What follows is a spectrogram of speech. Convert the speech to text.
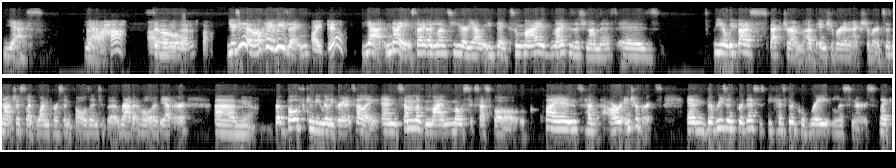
Yes. Yeah. Aha. Uh-huh. So, I believe that as well. You do? Okay, amazing. I do. Yeah, nice. I, would love to hear yeah what you think. So my my position on this is you know, we've got a spectrum of introverted and extroverts. It's not just like one person falls into the rabbit hole or the other. Um, yeah. But both can be really great at selling. And some of my most successful clients have are introverts. And the reason for this is because they're great listeners, like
